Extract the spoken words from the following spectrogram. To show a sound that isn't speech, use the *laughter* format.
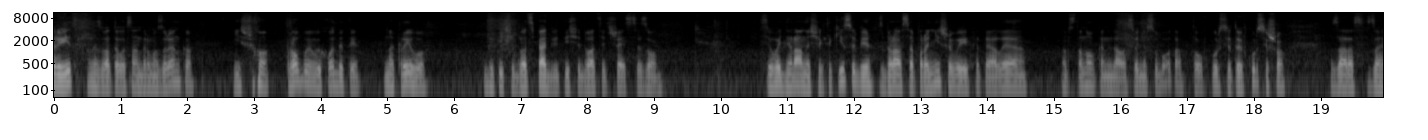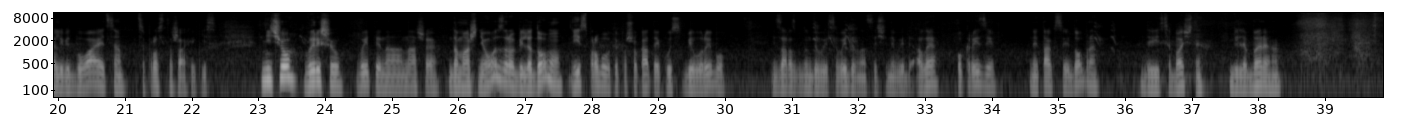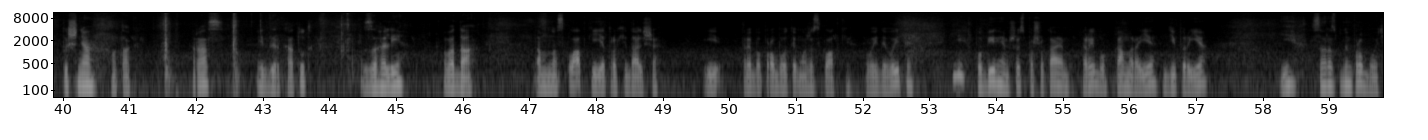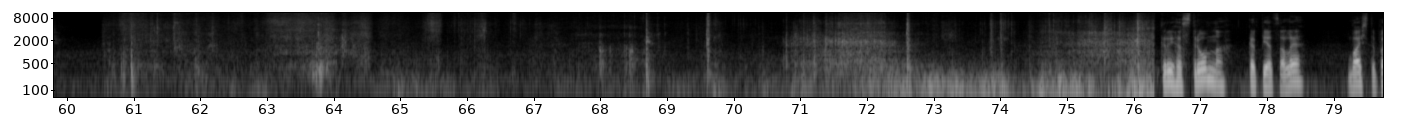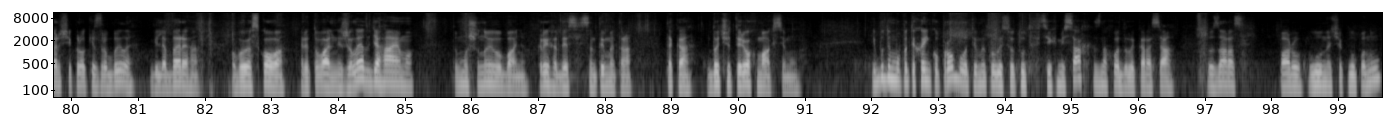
Привіт, мене звати Олександр Мазуренко. І що? Пробуємо виходити на кригу 2025-2026 сезон. Сьогодні раночок такий собі, збирався пораніше виїхати, але обстановка не дала. Сьогодні субота, хто в курсі, той в курсі, що зараз взагалі відбувається. Це просто жах якийсь. Нічого, вирішив вийти на наше домашнє озеро біля дому і спробувати пошукати якусь білу рибу. І зараз будемо дивитися, вийде в нас це чи не вийде. Але по кризі не так все і добре. Дивіться, бачите, біля берега пишня отак. Раз і дирка. А тут взагалі вода. Там у нас складки є трохи далі. І треба пробувати, може складки вийде вийти. І побігаємо, щось пошукаємо. Рибу, камера є, діпер є. І зараз будемо пробувати. Крига стрьомна, капець, але бачите, перші кроки зробили біля берега. Обов'язково рятувальний жилет вдягаємо, тому що ну його баню. Крига десь сантиметра така до 4 максимум. І будемо потихеньку пробувати. Ми колись отут в цих місцях знаходили карася, то зараз пару луночок лупану.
